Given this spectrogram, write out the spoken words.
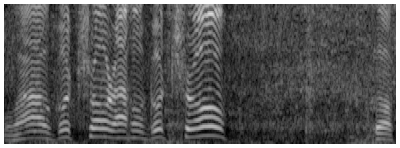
Wow, good throw, Rahul, good throw. Look.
